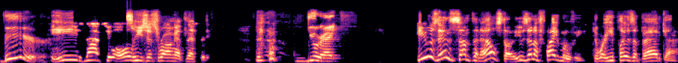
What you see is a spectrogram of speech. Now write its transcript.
Beer. he's not too old. He's just wrong ethnicity. You're right. He was in something else though. He was in a fight movie to where he plays a bad guy.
